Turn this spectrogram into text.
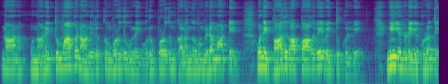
நான் உன் அனைத்துமாக நான் இருக்கும் பொழுது உன்னை ஒரு பொழுதும் கலங்கவும் விடமாட்டேன். உன்னை பாதுகாப்பாகவே வைத்துக்கொள்வேன் நீ என்னுடைய குழந்தை.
